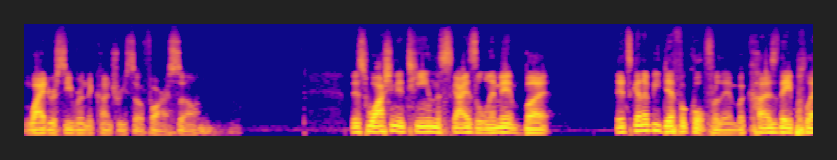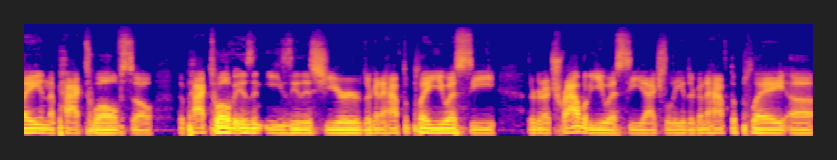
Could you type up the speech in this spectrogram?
wide receiver in the country so far. So this Washington team, the sky's the limit, but it's going to be difficult for them because they play in the Pac 12. So the Pac 12 isn't easy this year. They're going to have to play USC. They're going to travel to USC, actually. They're going to have to play uh,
